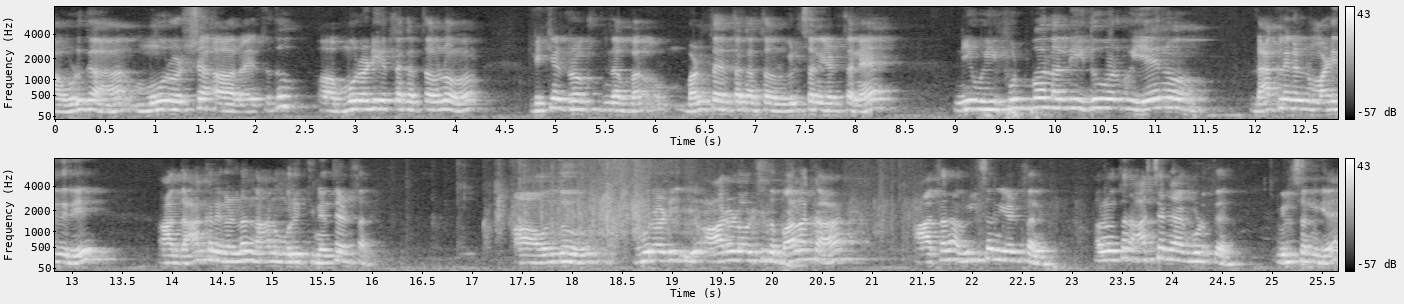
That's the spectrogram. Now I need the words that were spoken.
ಆ ಹುಡುಗ ಮೂರು ವರ್ಷ ರೈತದು ಮೂರು ಅಡಿ ಇರ್ತಕ್ಕಂಥವನು ಲಿಕೆಟ್ ರೋಗದಿಂದ ಬ, ಬಣ್ತಾ ಇರ್ತಕ್ಕಂಥವ್ನು ವಿಲ್ಸನ್ ಹೇಳ್ತಾನೆ ನೀವು ಈ ಫುಟ್ಬಾಲಲ್ಲಿ ಇದುವರೆಗೂ ಏನು ದಾಖಲೆಗಳನ್ನ ಮಾಡಿದ್ದೀರಿ ಆ ದಾಖಲೆಗಳನ್ನ ನಾನು ಮುರಿತೀನಿ ಅಂತ ಹೇಳ್ತಾನೆ. ಆ ಒಂದು ಮೂರಡಿ, ಆರೇಳು ವರ್ಷದ ಬಾಲಕ ಆ ಥರ ವಿಲ್ಸನ್ಗೆ ಹೇಳ್ತಾನೆ. ಅವನೊಂಥರ ಆಶ್ಚರ್ಯ ಆಗ್ಬಿಡುತ್ತೆ ವಿಲ್ಸನ್ಗೆ.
